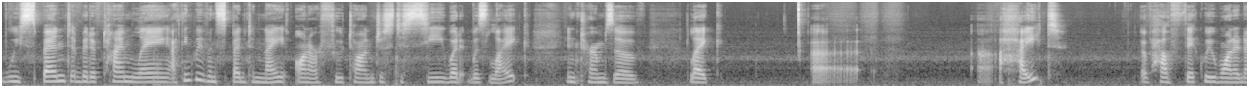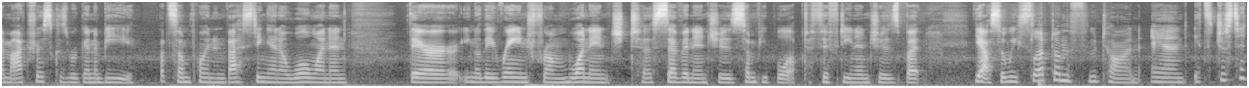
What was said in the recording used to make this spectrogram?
we spent a bit of time laying i think we even spent a night on our futon just to see what it was like in terms of like uh uh, height of how thick we wanted a mattress because we're going to be at some point investing in a wool one. And they're you know they range from one inch to seven inches some people up to 15 inches but yeah so we slept on the futon and it's just a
